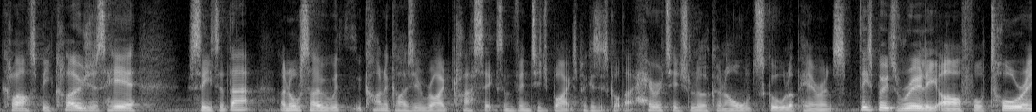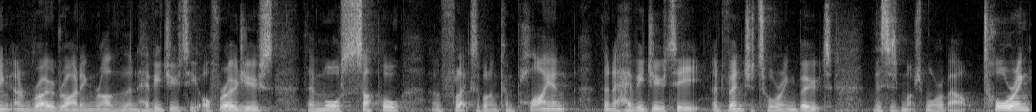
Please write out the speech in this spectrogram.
claspy closures here see to that and also with the kind of guys who ride classics and vintage bikes because it's got that heritage look and old school appearance. These boots really are for touring and road riding rather than heavy duty off-road use. They're more supple and flexible and compliant than a heavy duty adventure touring boot. This is much more about touring.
